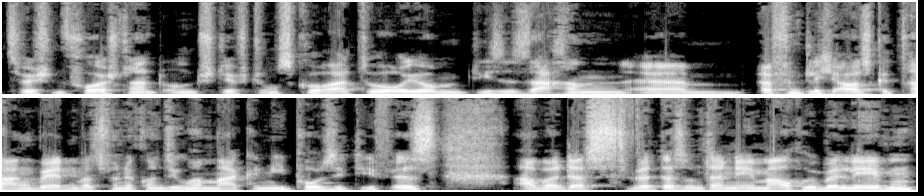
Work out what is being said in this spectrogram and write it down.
zwischen Vorstand und Stiftungskuratorium diese Sachen ähm, öffentlich ausgetragen werden, was für eine Consumermarke nie positiv ist. Aber das wird das Unternehmen auch überleben.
